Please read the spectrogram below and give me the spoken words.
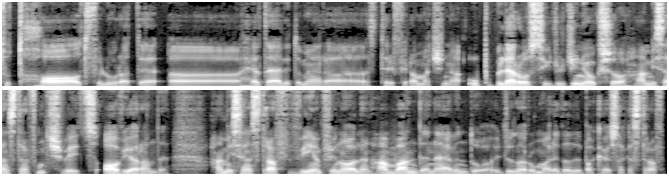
totalt förlorat det. Uh, Helt ärligt de här uh, tre, fyra matcherna. Opopulär åsikt, Jorginho också. Han missade en straff mot Schweiz, avgörande. Han missade en straff i VM-finalen, han vann den även då. Donnarumma räddade Bakayo Saka straff.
